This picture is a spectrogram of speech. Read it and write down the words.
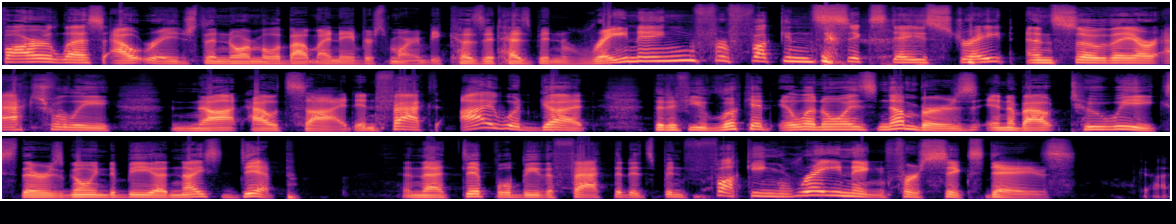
far less outrage than normal about my neighbors Maureen because it has been raining for fucking six days straight. And so they are actually not outside. In fact, I would gut that if you look at Illinois' numbers in about two weeks, there's going to be a nice dip. And that dip will be the fact that it's been fucking raining for six days. God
